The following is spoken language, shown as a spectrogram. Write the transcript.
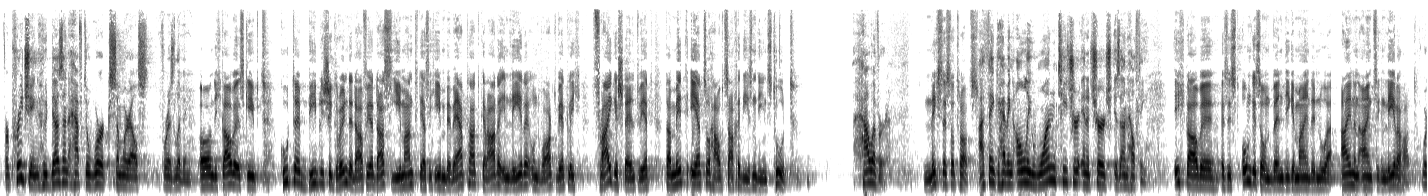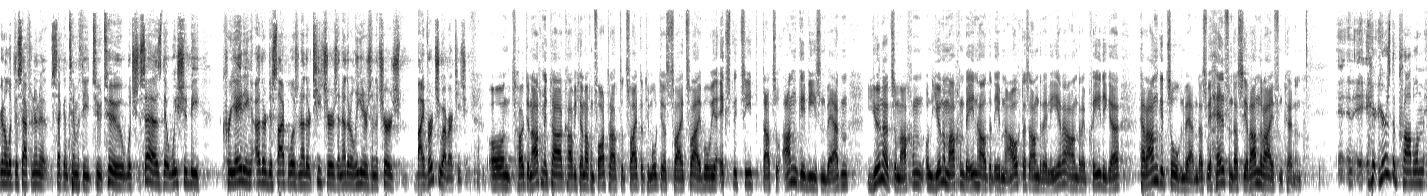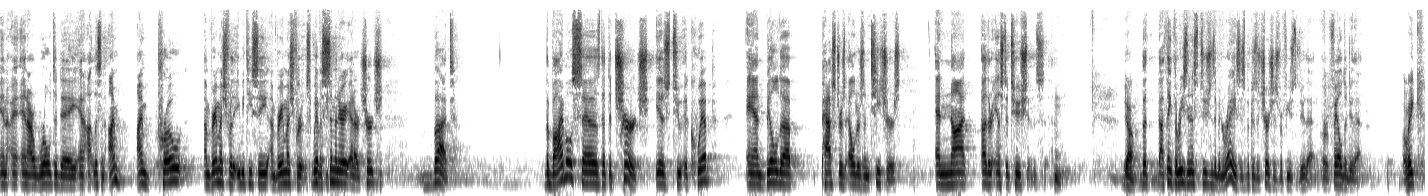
for preaching who doesn't have to work somewhere else for his living. Und ich glaube, es gibt gute biblische Gründe dafür, dass jemand, der sich eben bewährt hat, gerade in Lehre und Wort wirklich freigestellt wird, damit er zur Hauptsache diesen Dienst tut. However, Nichtsdestotrotz, I think having only one teacher in a church is unhealthy. ich glaube, es ist ungesund, wenn die Gemeinde nur einen einzigen Lehrer hat. We're going to look this afternoon at 2 Timothy 2 2, which says that we should be creating other disciples and other teachers and other leaders in the church by virtue of our teaching. Und heute Nachmittag habe ich ja noch einen Vortrag zu 2. Timotheus 2.2, wo wir explizit dazu angewiesen werden, Jünger zu machen. Und Jünger machen beinhaltet eben auch, dass andere Lehrer, andere Prediger herangezogen werden, dass wir helfen, dass sie ranreifen können. And here- here's the problem in, in our world today. And listen, I'm, I'm pro, I'm very much for the EBTC. I'm very much for, we have a seminary at our church. But the Bible says that the church is to equip and build up pastors, elders, and teachers and not other institutions. Hmm. Yeah. But I think the reason institutions have been raised is because the church has refused to do that or failed to do that. Rick,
